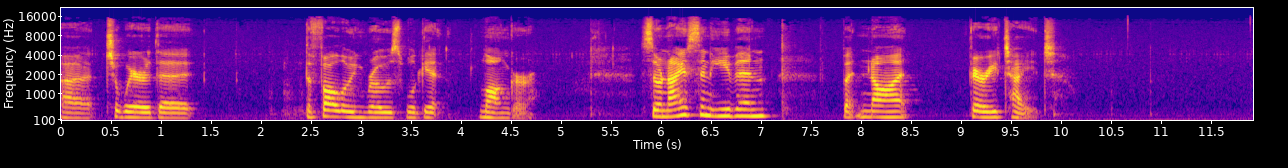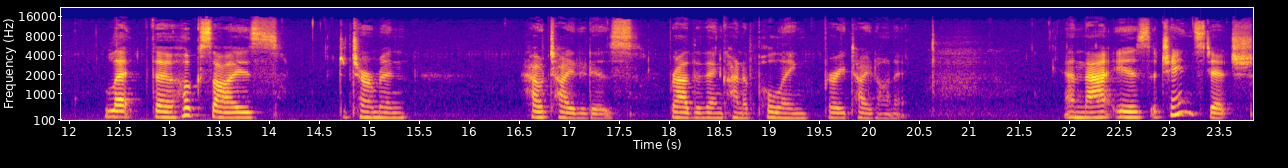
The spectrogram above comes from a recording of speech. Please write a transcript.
uh, to where the the following rows will get longer. So nice and even, but not very tight. Let the hook size determine how tight it is rather than kind of pulling very tight on it. And that is a chain stitch.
